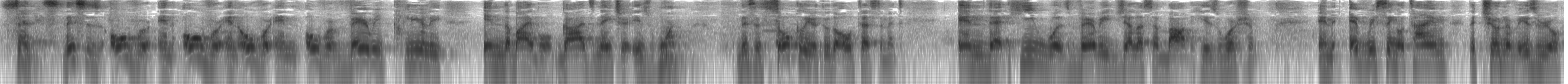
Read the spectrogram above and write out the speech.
sense. This is over and over and over and over very clearly in the Bible. God's nature is one. This is so clear through the Old Testament. And that he was very jealous about his worship. And every single time the children of Israel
